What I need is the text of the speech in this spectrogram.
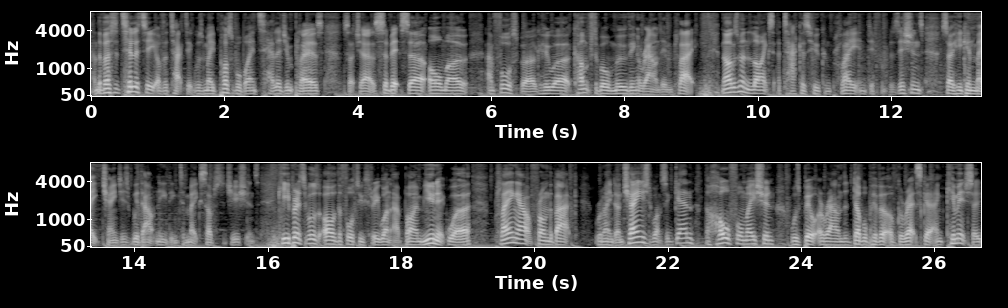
and the versatility of the tactic was made possible by intelligent players such as Sabitzer, Olmo, and Forsberg, who were comfortable moving around in play. Nagelsmann likes attackers who can play in different positions so he can make changes without needing to make substitutions. Key principles of the 4-2-3-1 at Bayern Munich were playing out from the back, remained unchanged. Once again, the whole formation was built around the double pivot of Goretzka and Kimmich, so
